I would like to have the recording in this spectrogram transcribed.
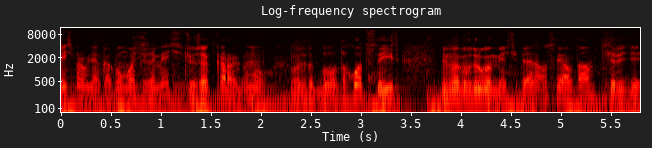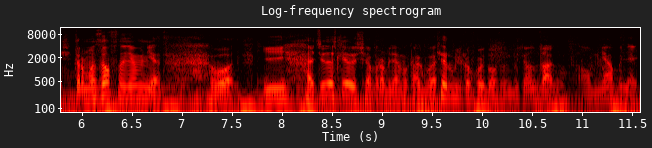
Есть проблема, как вы можете заметить, уже кар... ну, вот этот болотоход стоит немного в другом месте. Этого он стоял там, теперь здесь. Тормозов на нем нет. Вот. И отсюда следующая проблема, как бы. Руль какой должен быть, он загнут. А у меня, блядь,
